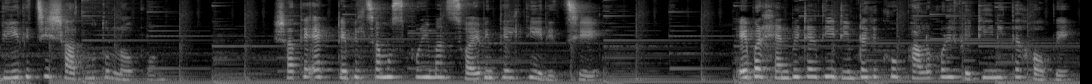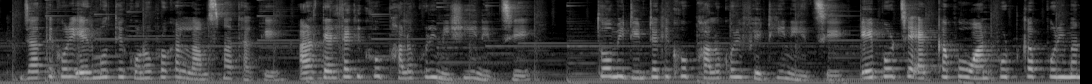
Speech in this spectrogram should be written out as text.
দিয়ে দিচ্ছি স্বাদ মতো লবণ। সাথে এক টেবিল চামচ পরিমাণ সয়াবিন তেল দিয়ে দিচ্ছি। এবার হ্যান্ড বিটার দিয়ে ডিমটাকে খুব ভালো করে ফেটিয়ে নিতে হবে, যাতে করে এর মধ্যে কোনো প্রকার লামস না থাকে। আর তেলটাকে খুব ভালো করে মিশিয়ে নিচ্ছে। তো আমি ডিমটাকে খুব ভালো করে ফেটিয়ে নিয়েছি। এই পর্যায়ে এক কাপ ও ওয়ান ফোর্থ কাপ পরিমাণ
